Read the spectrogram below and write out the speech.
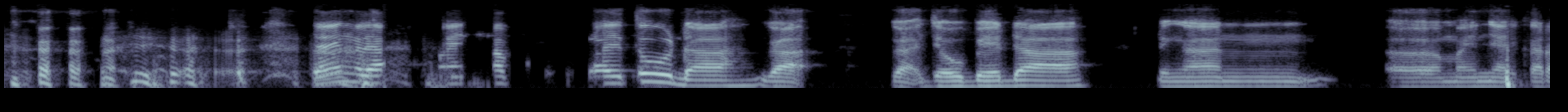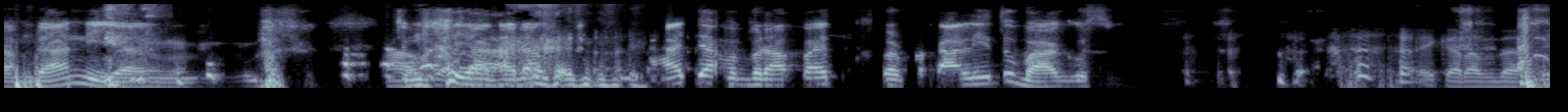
Saya ngeliat mainnya Pogba itu udah nggak nggak jauh beda dengan eh, mainnya Eka Ramdhani ya. Cuma ya kadang aja beberapa itu beberapa kali itu bagus. Eka Ramdhani.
